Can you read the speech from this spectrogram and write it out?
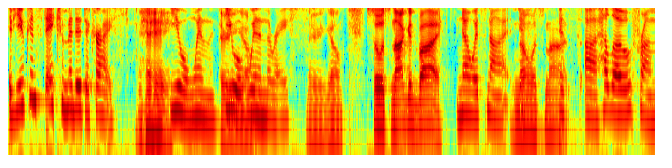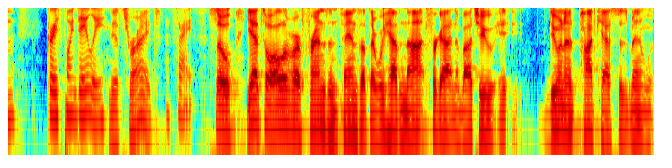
if you can stay committed to Christ, Hey, you will win. You, you will go. win the race. there you go. So it's not goodbye. No, it's not. No, it's not. It's uh, hello from Grace Point Daily. That's right. That's right. So, yeah, to all of our friends and fans out there, we have not forgotten about you. It, doing a podcast has been,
